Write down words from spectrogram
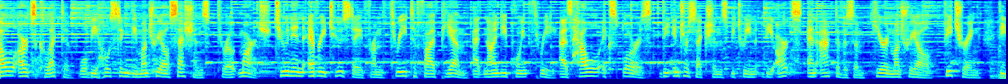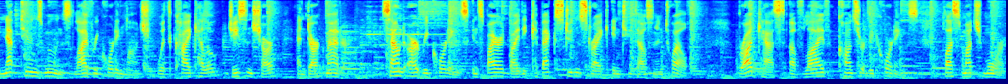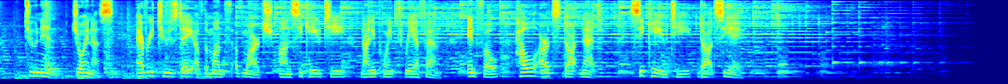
Howl Arts Collective will be hosting the Montreal sessions throughout March. Tune in every Tuesday from 3 to 5 p.m. at 90.3 as Howl explores the intersections between the arts and activism here in Montreal, featuring the Neptune's Moons live recording launch with Kai Kello, Jason Sharp, and Dark Matter. Sound art recordings inspired by the Quebec student strike in 2012 broadcasts of live concert recordings, plus much more. Tune in, join us every Tuesday of the month of March on CKUT 90.3 FM. Info howlarts.net, ckut.ca.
